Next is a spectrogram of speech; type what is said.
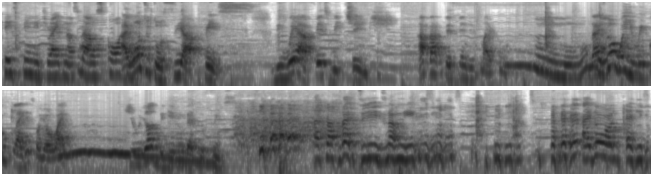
tasting it right now so that I'll score. I you. want you to see her face. The way her face will change after tasting this my food. Hmm. There is no way you will cook like this for your wife. She will just be giving birth to twins. I transfer to you. It's not me. I don't want any.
